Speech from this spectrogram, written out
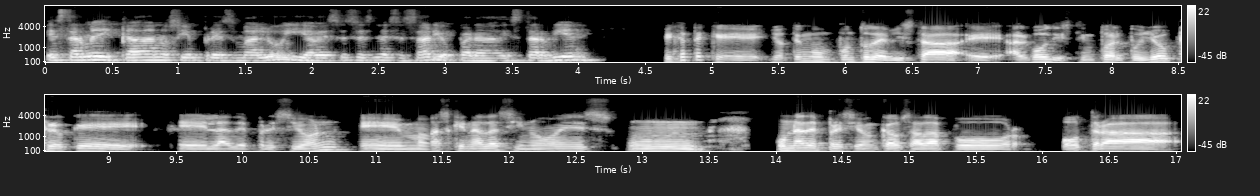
estar medicada no siempre es malo y a veces es necesario para estar bien. Fíjate que yo tengo un punto de vista eh, algo distinto al tuyo. Creo que eh, la depresión, eh, más que nada, si no es un, una depresión causada por otra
